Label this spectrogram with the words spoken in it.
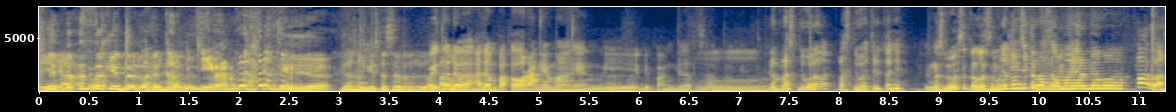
Iya. masukin neraka. Bener. pikiran Iya. Dia langsung gitu seru. Oh itu ada ada empat orang emang yang di dipanggil satu-satu Hmm. gitu. Lu kelas 2 kelas 2 ceritanya. Kelas dua sekelas sama Dia kan kita. sekelas dulu. sama Helmi sama Fala.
